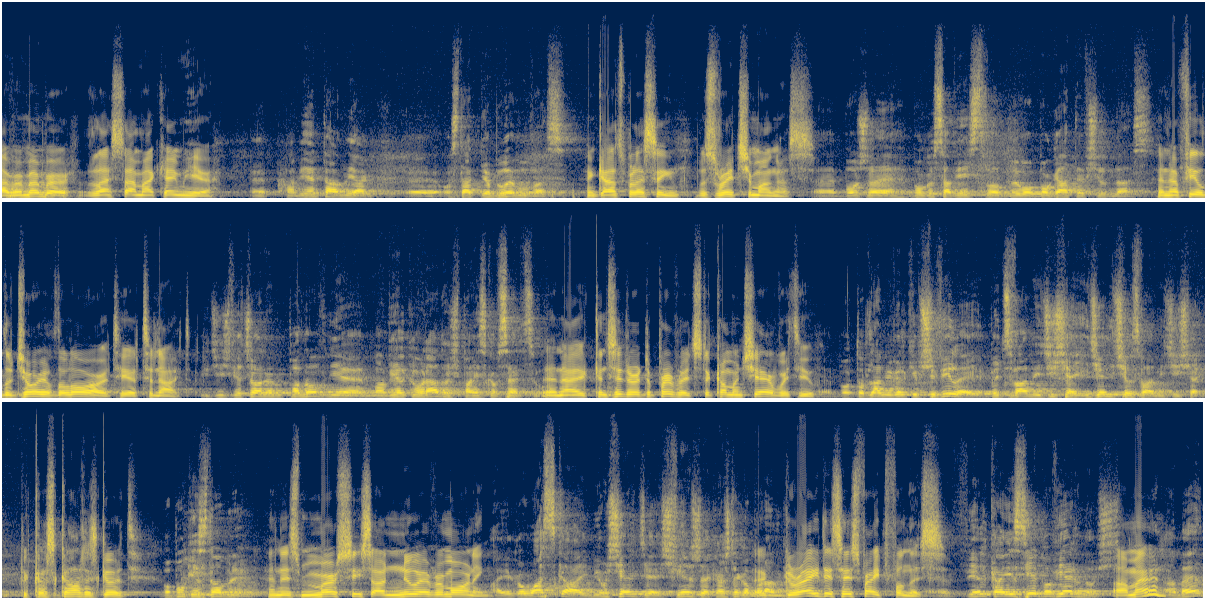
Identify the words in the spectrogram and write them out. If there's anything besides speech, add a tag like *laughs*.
I remember the last time I came here, E, Pamiętam, jak e, ostatnio byłem u Was. and God's blessing was rich among us. E, Boże błogosławieństwo było bogate wśród nas. And I feel the joy of the Lord here tonight. I dziś wieczorem ponownie mam wielką radość Pańską w sercu, And I consider it a privilege to come and share with you bo to dla mnie wielki przywilej być z Wami dzisiaj i dzielić się z Wami dzisiaj. because God is good Bo Bóg jest dobry, and His mercies are new every morning. a Jego łaska i miłosierdzie świeże każdego And poranka. great is His faithfulness. Wielka jest Jego wierność. Amen. Amen.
